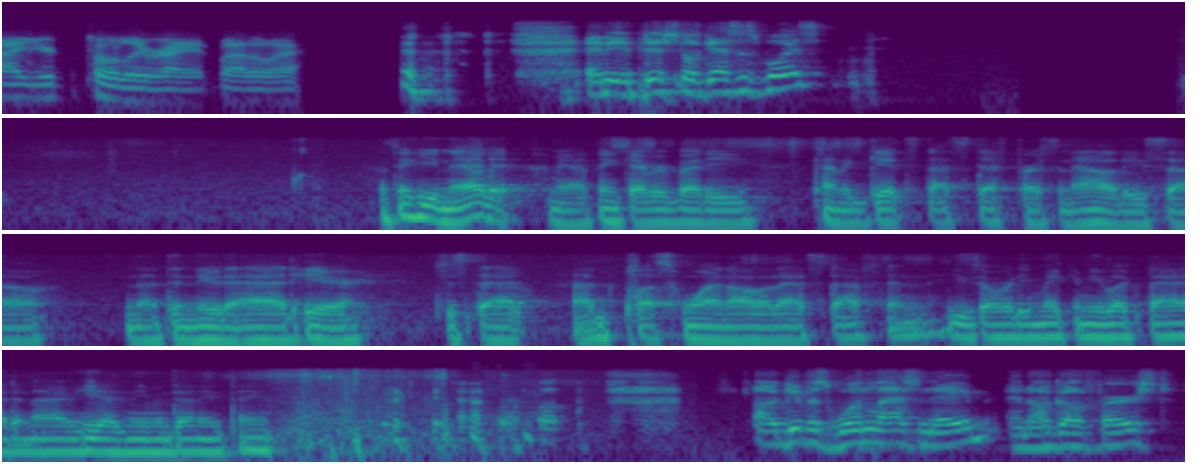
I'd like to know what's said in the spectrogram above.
Uh, you're totally right, by the way. Any additional guesses, boys? I think you nailed it. I mean, I think everybody kind of gets that Steph personality, so nothing new to add here. Just that uh, plus one, all of that stuff, and he's already making me look bad, and I, he hasn't even done anything. I'll give us one last name, and I'll go first.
